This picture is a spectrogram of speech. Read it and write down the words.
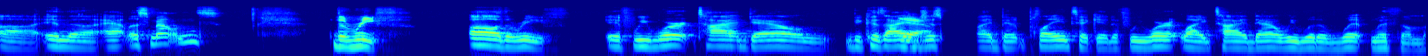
uh, in the Atlas Mountains. The Rif. Oh, the Rif. if we weren't tied down because I yeah. had just my plane ticket. If we weren't like tied down, we would have went with them.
